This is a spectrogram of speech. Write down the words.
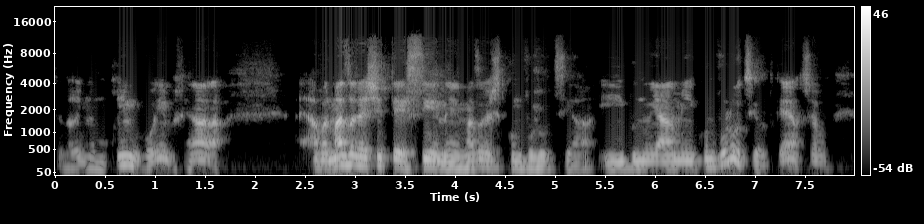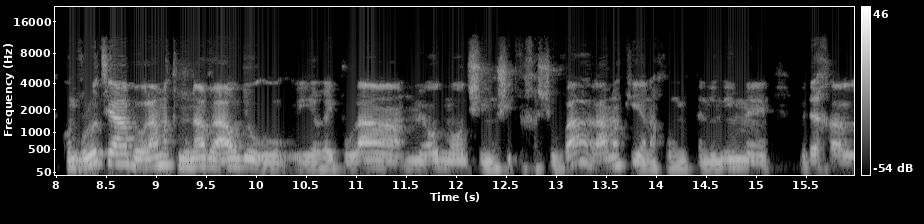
תדרים נמוכים, גבוהים וכן הלאה. אבל מה זה רשת uh, CNN? מה זה רשת קונבולוציה? היא בנויה מקונבולוציות, כן? עכשיו, קונבולוציה בעולם התמונה והאודיו היא הרי פעולה מאוד מאוד שימושית וחשובה, למה? כי אנחנו מתעניינים... Uh, בדרך כלל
